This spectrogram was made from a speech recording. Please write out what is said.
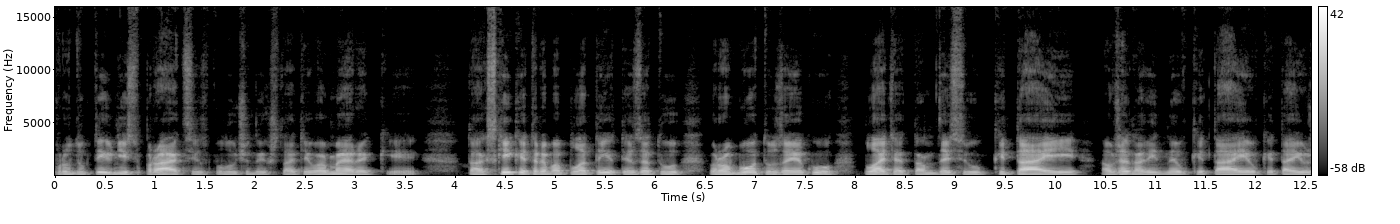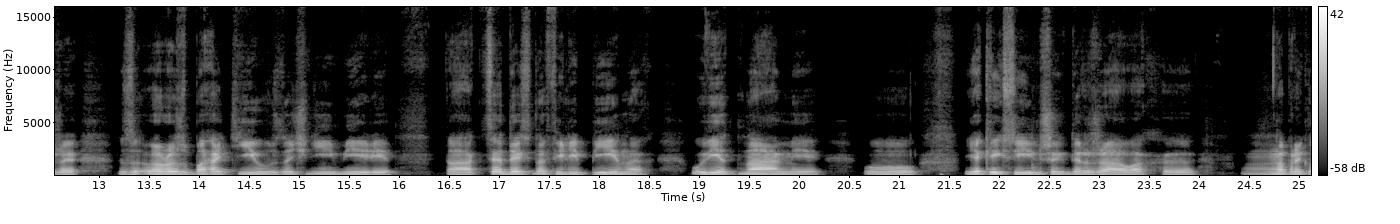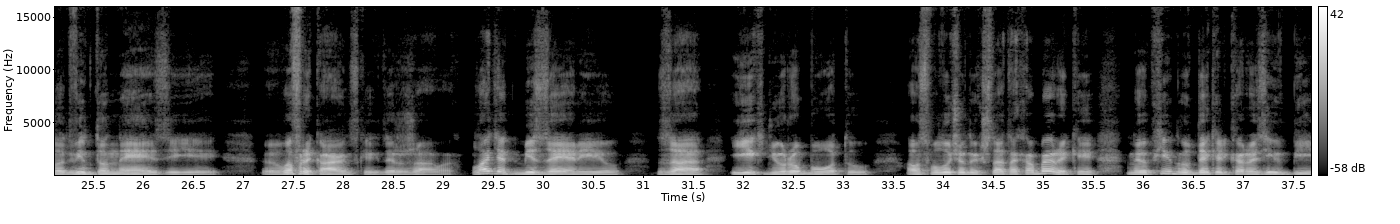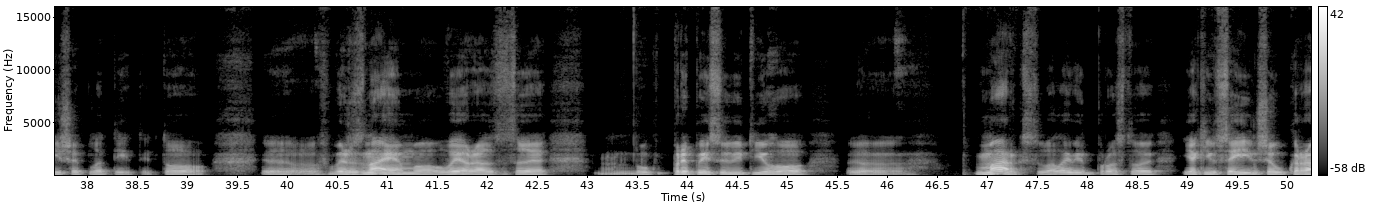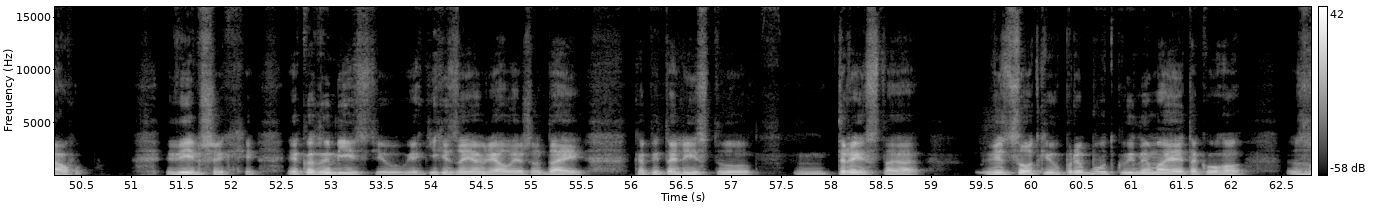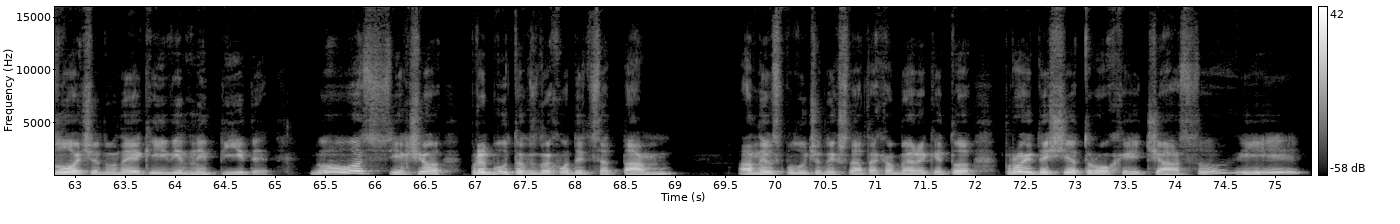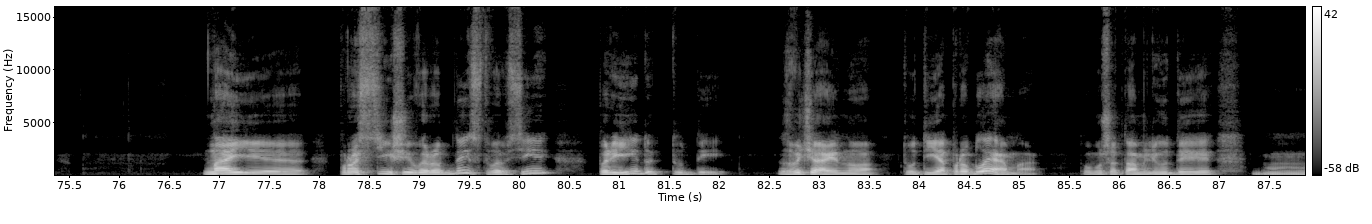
продуктивність праці Сполучених Штатів Америки. Так, скільки треба платити за ту роботу, за яку платять там десь у Китаї, а вже навіть не в Китаї. В Китаї вже розбагатів в значній мірі. Так, це десь на Філіппінах, у В'єтнамі, у якихось інших державах, е, наприклад, в Індонезії, е, в африканських державах. Платять мізерію за їхню роботу. А в Сполучених Штатах Америки необхідно декілька разів більше платити. То е, ми ж знаємо вираз, приписують його Марксу, але він просто, як і все інше, вкрав в інших економістів, які заявляли, що дай капіталісту 300 відсотків прибутку і немає такого злочину, на який він не піде. Ну, ось, якщо прибуток знаходиться там, а не в Сполучених Штатах Америки, то пройде ще трохи часу і найпростіші виробництва всі переїдуть туди. Звичайно, тут є проблема, тому що там люди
